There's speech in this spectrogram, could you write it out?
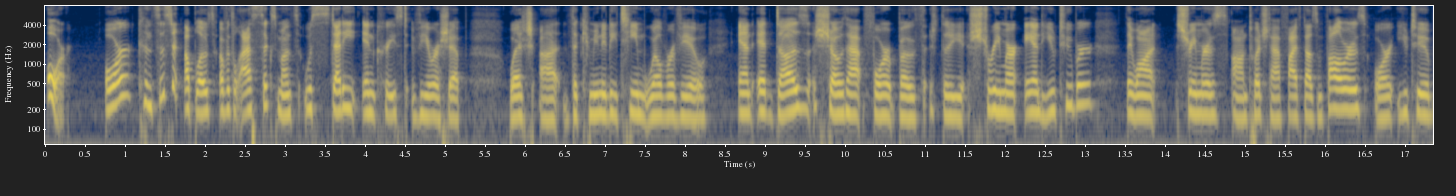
or or consistent uploads over the last 6 months with steady increased viewership which uh, the community team will review. And it does show that for both the streamer and YouTuber they want streamers on Twitch to have 5,000 followers or YouTube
